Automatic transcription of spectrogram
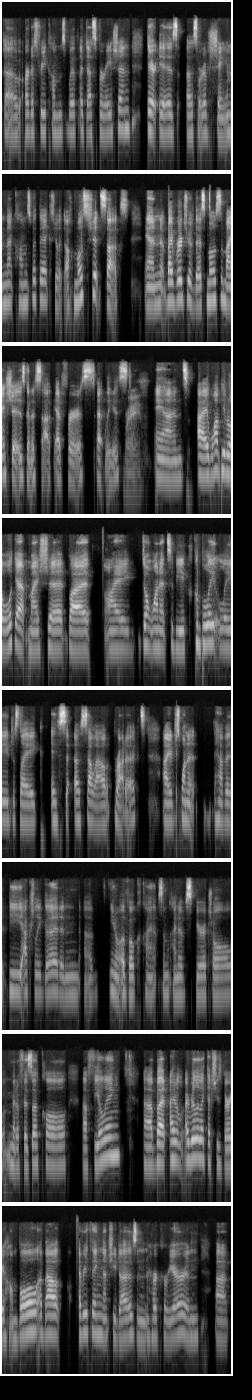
uh, artistry comes with a desperation. There is a sort of shame that comes with it because you're like, oh, most shit sucks. And by virtue of this, most of my shit is going to suck at first, at least. Right. And I want people to look at my shit, but I don't want it to be completely just like a, a sellout product. I just want to have it be actually good and, uh, you know, evoke kind of some kind of spiritual, metaphysical uh, feeling. Uh, but I, I really like that she's very humble about everything that she does in her career and uh,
